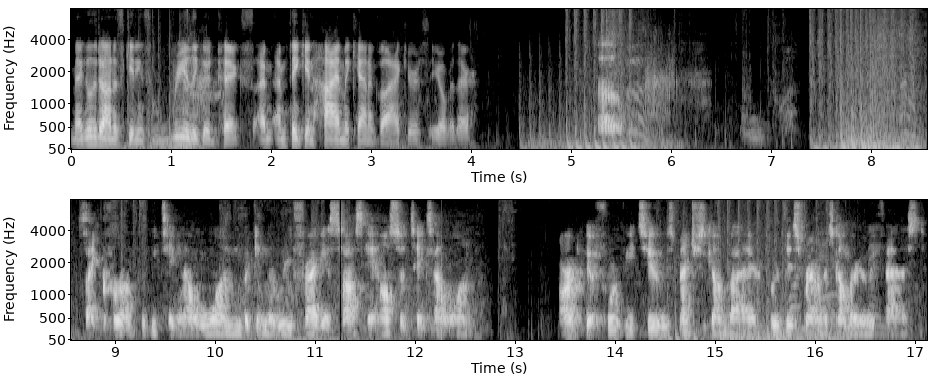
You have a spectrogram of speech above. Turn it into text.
Megalodon is getting some really good picks. I'm, I'm thinking high mechanical accuracy over there. Oh. It's like Corrupt will be taking out one, but getting the refrag as Sasuke also takes out one. Already at 4v2, this match has gone by, or this round has gone by really fast.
